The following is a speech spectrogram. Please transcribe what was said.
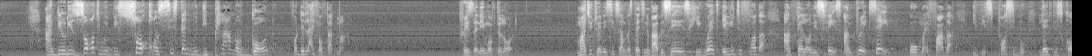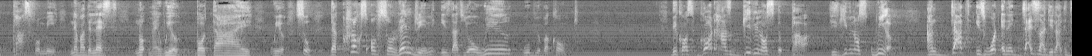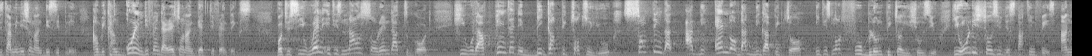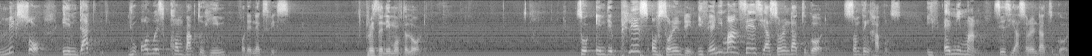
And the result will be so consistent with the plan of God for the life of that man. Praise the name of the Lord. Matthew 26 and verse 13, the Bible says, He went a little further and fell on his face and prayed, saying, Oh, my father, if it's possible, let this cup pass from me. Nevertheless, not my will, but thy will. So, the crux of surrendering is that your will will be overcome. Because God has given us the power, He's given us will. And that is what energizes our determination and discipline. And we can go in different direction and get different things. But you see, when it is now surrendered to God, He would have painted a bigger picture to you, something that at the end of that bigger picture, it is not full blown picture He shows you. He only shows you the starting phase, and make sure in that you always come back to Him for the next phase. Praise the name of the Lord. So, in the place of surrendering, if any man says he has surrendered to God, something happens. If any man says he has surrendered to God,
